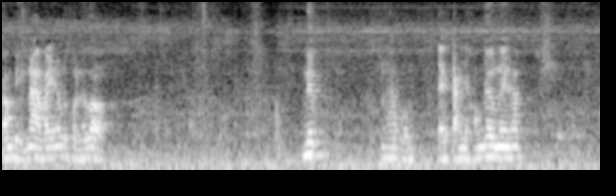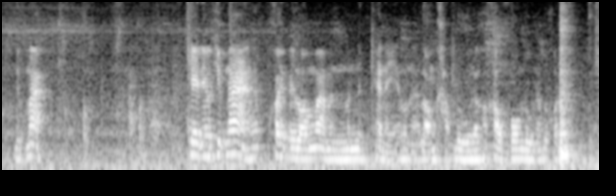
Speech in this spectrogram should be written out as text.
กำเบรกหน้าไว้นะทุกคนแล้วก็ หนึบนะครับผมแตกต่างจากของเดิมเลยนะครับ หนึบมากโอเคเดี๋ยวคลิปหน้านะครับ ค่อยไปลองว่ามันมันหนึบแค่ไหนนะทุกคนนะลองขับดูแล้วก็เข้าโค้งดูนะทุกคน โอเค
